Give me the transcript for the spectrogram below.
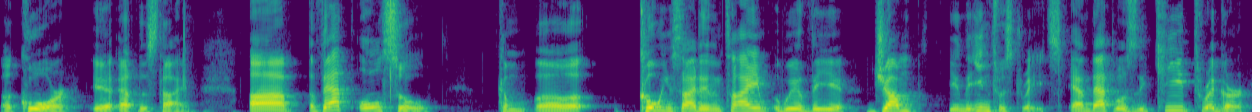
a core at this time. Uh, that also uh, coincided in time with the jump in the interest rates, and that was the key trigger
